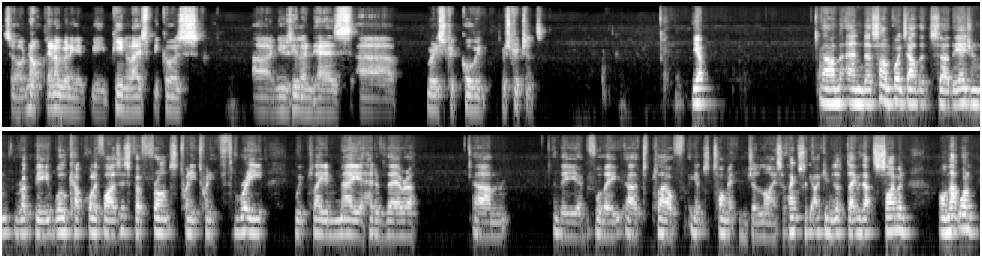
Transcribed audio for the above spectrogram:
So, no, they're not going to be penalized because uh, New Zealand has uh, very strict COVID restrictions. Yep. Um, and uh, Simon points out that uh, the Asian Rugby World Cup qualifiers is for France 2023. We played in May ahead of their uh, um, the uh, before they uh, play off against Tonga in July. So thanks for giving an update with that, Simon, on that one.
